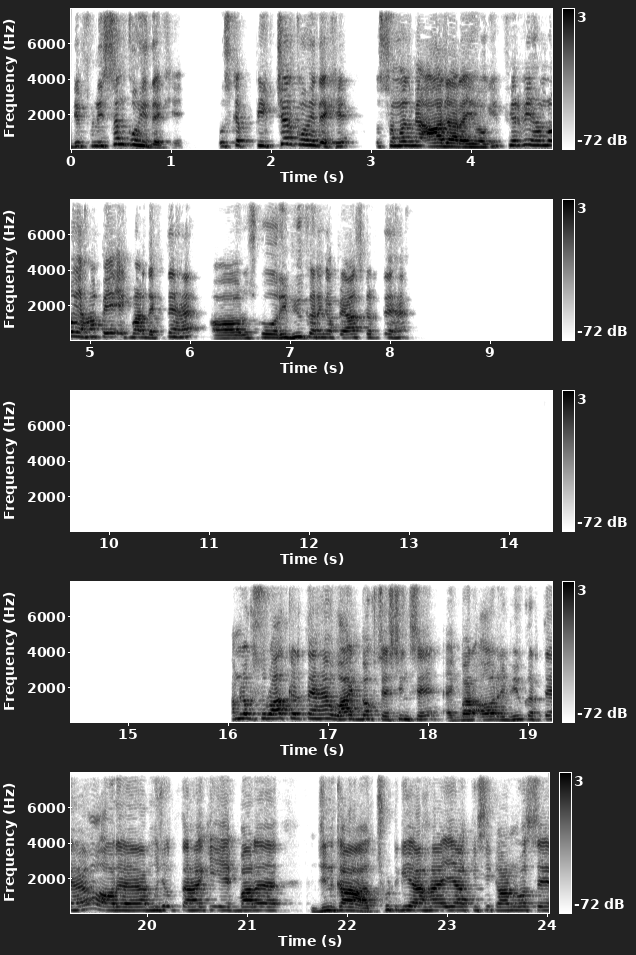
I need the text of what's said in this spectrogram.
डिफिनीशन को ही देखे, उसके पिक्चर को ही देखे तो समझ में आ जा रही होगी। फिर भी हम लोग यहाँ पे एक बार देखते हैं और उसको रिव्यू करने का प्रयास करते हैं। हम लोग शुरुआत करते हैं व्हाइट बॉक्स टेस्टिंग से। एक बार और रिव्यू करते हैं और मुझे लगता है कि एक बार, जिनका छूट गया है या किसी कारणवश से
